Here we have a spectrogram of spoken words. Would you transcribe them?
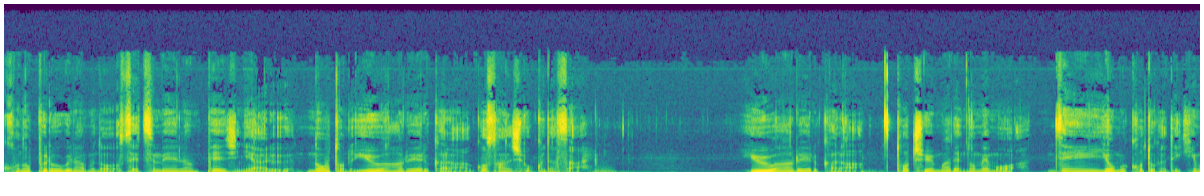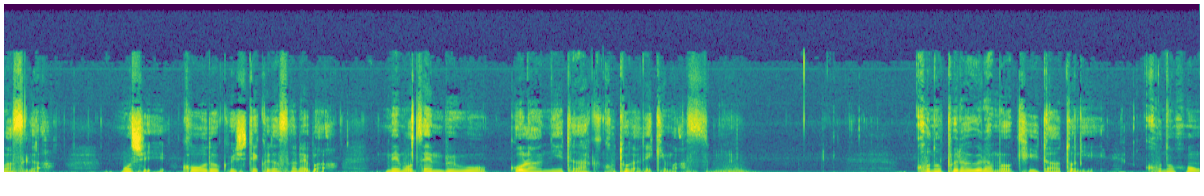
このプログラムの説明欄ページにあるノートの URL からご参照ください。URL から途中までのメモは全員読むことができますが、もし購読してくだされば、メモ全文をご覧にいただくことができます。このプログラムを聞いた後に、この本を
